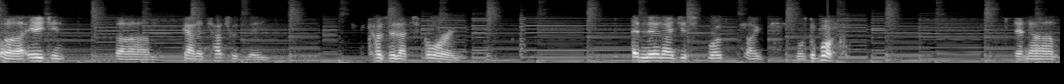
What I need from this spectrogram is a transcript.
uh, agent um, got in touch with me because of that story, and then I just wrote I wrote the book, and um,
